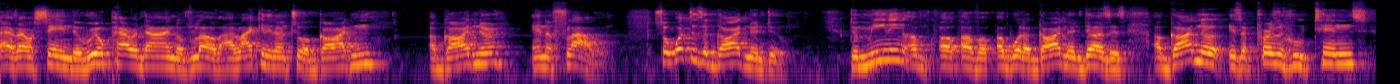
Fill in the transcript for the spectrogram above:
as I was saying, the real paradigm of love, I liken it unto a garden, a gardener, and a flower. So what does a gardener do? The meaning of, of, of, of what a gardener does is a gardener is a person who tends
